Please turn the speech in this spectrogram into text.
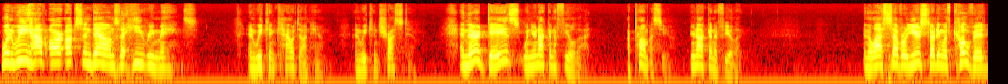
When we have our ups and downs, that He remains. And we can count on Him and we can trust Him. And there are days when you're not going to feel that. I promise you, you're not going to feel it. In the last several years, starting with COVID,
